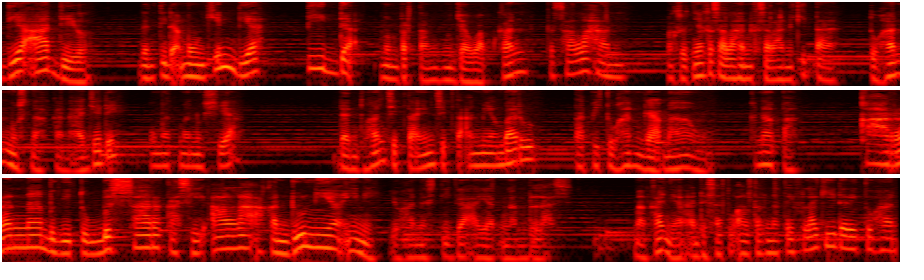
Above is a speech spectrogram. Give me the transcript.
dia adil dan tidak mungkin dia tidak mempertanggungjawabkan kesalahan. Maksudnya kesalahan-kesalahan kita. Tuhan musnahkan aja deh umat manusia. Dan Tuhan ciptain ciptaan yang baru. Tapi Tuhan gak mau. Kenapa? Karena begitu besar kasih Allah akan dunia ini. Yohanes 3 ayat 16. Makanya ada satu alternatif lagi dari Tuhan.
